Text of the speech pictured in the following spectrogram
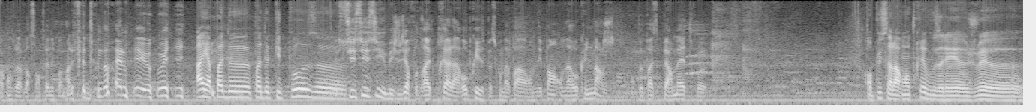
Par contre, il va falloir s'entraîner pendant les fêtes de Noël, mais oui. Ah, il n'y a pas de, pas de petite pause euh, Si, si, si, mais je veux dire, il faudra être prêt à la reprise parce qu'on n'a pas, on n'est pas, on n'a aucune marge. On ne peut pas se permettre. euh, En plus, à la rentrée, vous allez euh, jouer euh,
